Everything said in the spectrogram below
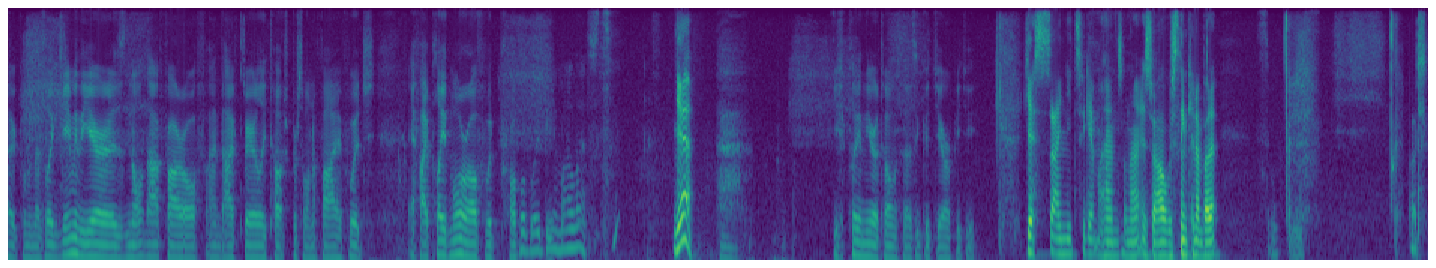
outcome of this. Like, game of the year is not that far off, and I've barely touched Persona Five, which, if I played more of, would probably be in my list. yeah. You should play Nier Automata. That's a good JRPG. Yes, I need to get my hands on that as well. I was thinking about it. So good. But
